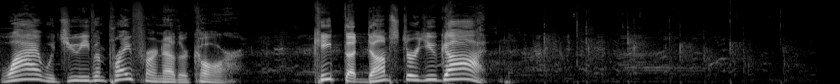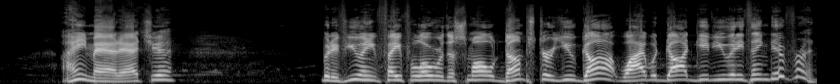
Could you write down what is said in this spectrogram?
why would you even pray for another car? Keep the dumpster you got. I ain't mad at you. But if you ain't faithful over the small dumpster you got, why would God give you anything different?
